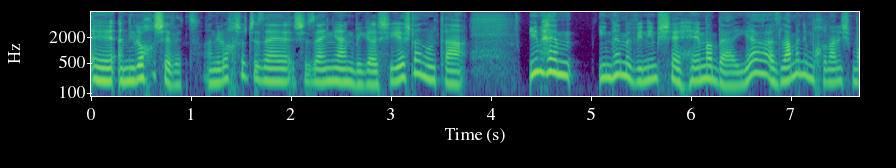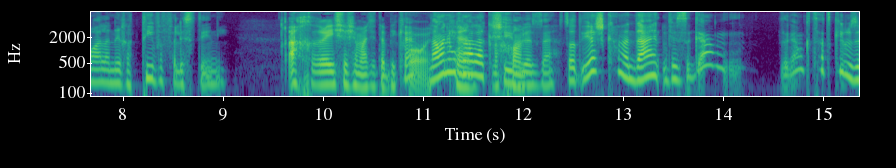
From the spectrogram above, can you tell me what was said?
אה, אני לא חושבת, אני לא חושבת שזה, שזה העניין, בגלל שיש לנו את ה... אם הם אם הם מבינים שהם הבעיה, אז למה אני מוכנה לשמוע על הנרטיב הפלסטיני? אחרי ששמעתי את כן? הביקורת. למה אני כן, מוכנה להקשיב נכון. לזה? זאת אומרת, יש כאן עדיין, וזה גם, זה גם קצת כאילו, זה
